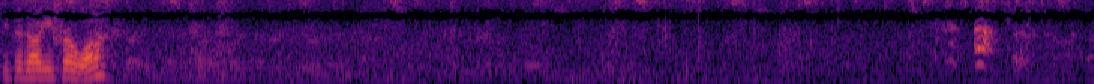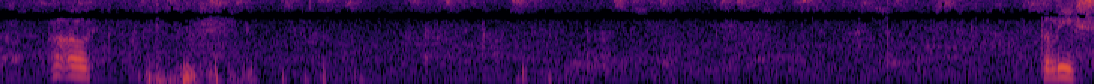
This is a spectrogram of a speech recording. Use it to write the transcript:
Take the doggy for a walk? Uh-oh. The leash.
